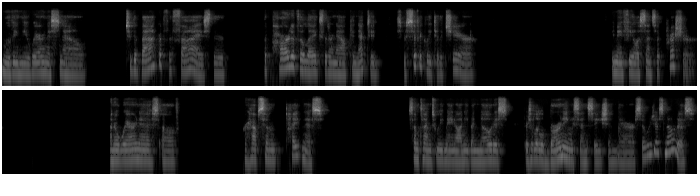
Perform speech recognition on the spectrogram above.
moving the awareness now to the back of the thighs, the, the part of the legs that are now connected specifically to the chair. You may feel a sense of pressure, an awareness of perhaps some tightness. Sometimes we may not even notice there's a little burning sensation there. So we just notice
